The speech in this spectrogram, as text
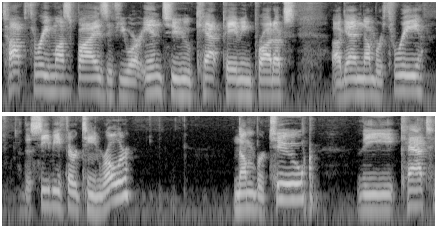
Top three must buys if you are into cat paving products. Again, number three, the CB13 roller. Number two, the CAT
